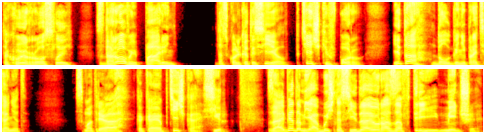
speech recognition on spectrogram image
Такой рослый, здоровый парень. Да сколько ты съел? Птички в пору. И та долго не протянет. Смотря какая птичка, сир. За обедом я обычно съедаю раза в три меньше.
